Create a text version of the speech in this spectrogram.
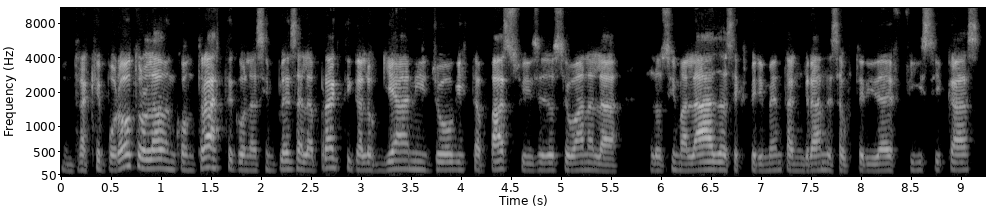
Mientras que por otro lado, en contraste con la simpleza de la práctica, los gyanis, yogis, tapasvis, ellos se van a, la, a los Himalayas, experimentan grandes austeridades físicas,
